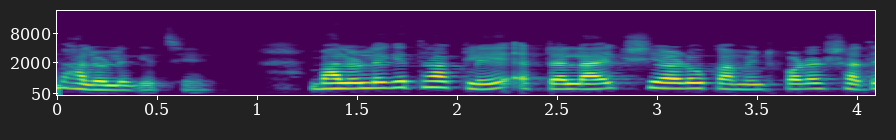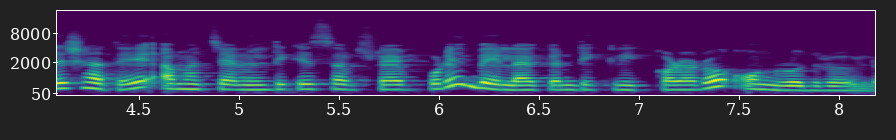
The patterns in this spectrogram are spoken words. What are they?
ভালো লেগেছে। ভালো লেগে থাকলে একটা লাইক শেয়ার ও কমেন্ট করার সাথে সাথে আমার চ্যানেলটিকে সাবস্ক্রাইব করে বেল আইকনটি ক্লিক করারও অনুরোধ রইল।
